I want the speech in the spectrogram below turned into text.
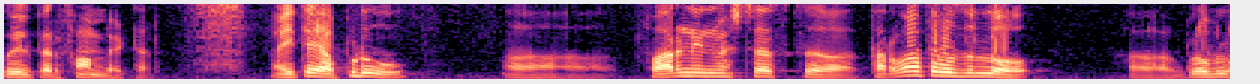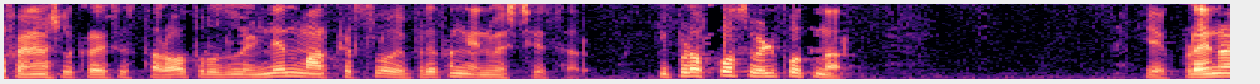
విల్ పెర్ఫామ్ బెటర్ అయితే అప్పుడు ఫారిన్ ఇన్వెస్టర్స్ తర్వాత రోజుల్లో గ్లోబల్ ఫైనాన్షియల్ క్రైసిస్ తర్వాత రోజుల్లో ఇండియన్ మార్కెట్స్లో విపరీతంగా ఇన్వెస్ట్ చేశారు. ఇప్పుడు ఆఫ్ కోర్స్ వెళ్ళిపోతున్నారు. ఎప్పుడైనా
